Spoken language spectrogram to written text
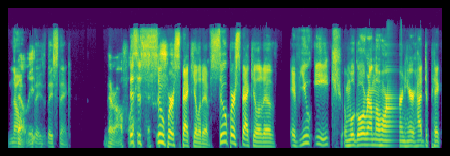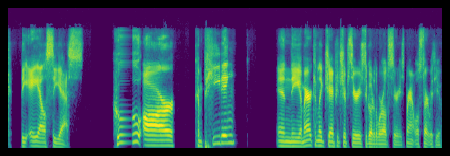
No, No, they- they, they stink. They're awful. This is Texas. super speculative. Super speculative. If you each, and we'll go around the horn here, had to pick the ALCS, who are competing in the American League Championship Series to go to the World Series? Brandt, we'll start with you.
